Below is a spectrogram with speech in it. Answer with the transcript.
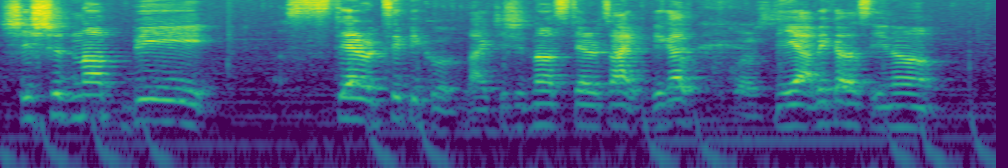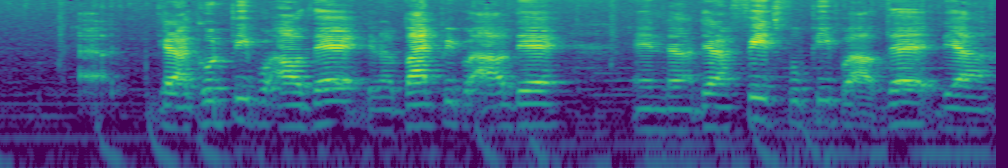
she should not be stereotypical. Like she should not stereotype because yeah, because you know, uh, there are good people out there, there are bad people out there, and uh, there are faithful people out there, there are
